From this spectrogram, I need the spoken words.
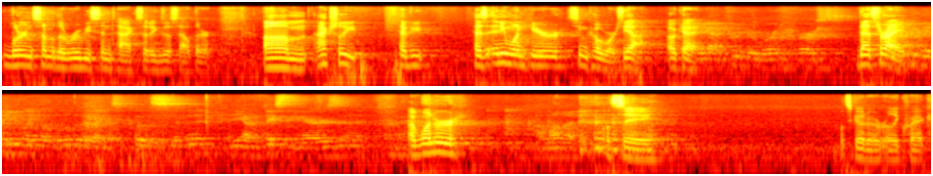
learn some of the Ruby syntax that exists out there. Um, actually, have you, has anyone here seen Codewars? Yeah, okay. You gotta prove your work first. That's right. They do like a little bit of like snippet, and you gotta fix the errors in it. I wonder, I love it. let's see. Let's go to it really quick.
